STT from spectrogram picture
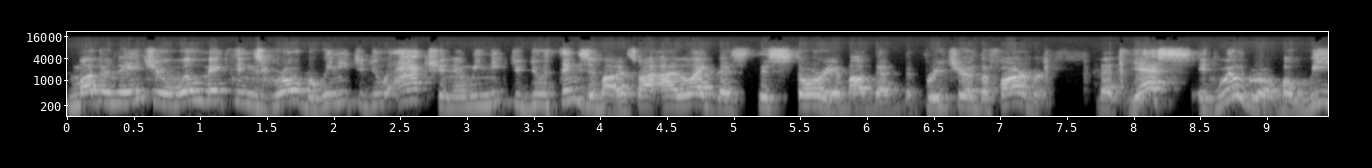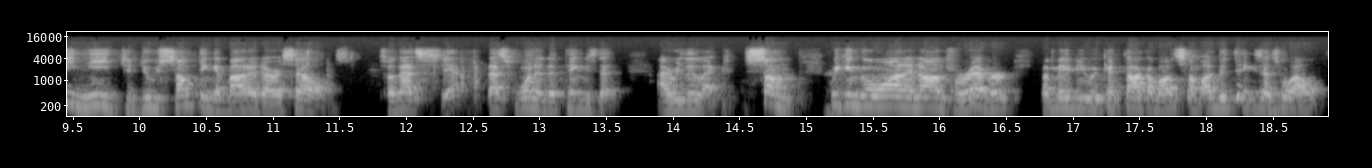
Mother Nature will make things grow, but we need to do action and we need to do things about it. So, I, I like this, this story about that the preacher and the farmer that yes, it will grow, but we need to do something about it ourselves. So that's yeah, that's one of the things that I really like. Some we can go on and on forever, but maybe we can talk about some other things as well.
